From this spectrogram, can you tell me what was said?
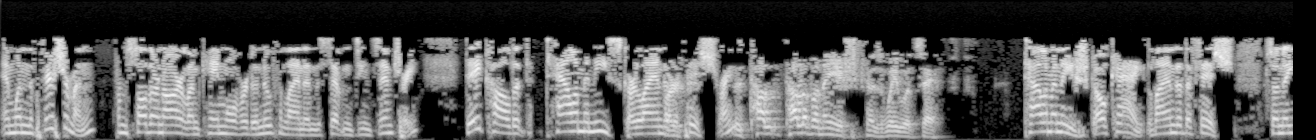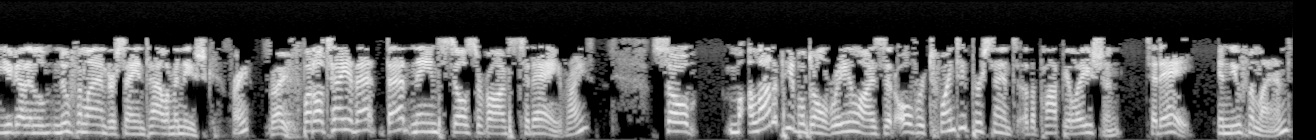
And when the fishermen from Southern Ireland came over to Newfoundland in the 17th century, they called it Talamanisk, or land or of the fish, right? Tal- Talamanisk, as we would say. Talamanisk, okay, land of the fish. So now you got a Newfoundlander saying Talamanisk, right? Right. But I'll tell you that that name still survives today, right? So a lot of people don't realize that over 20% of the population today in Newfoundland,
